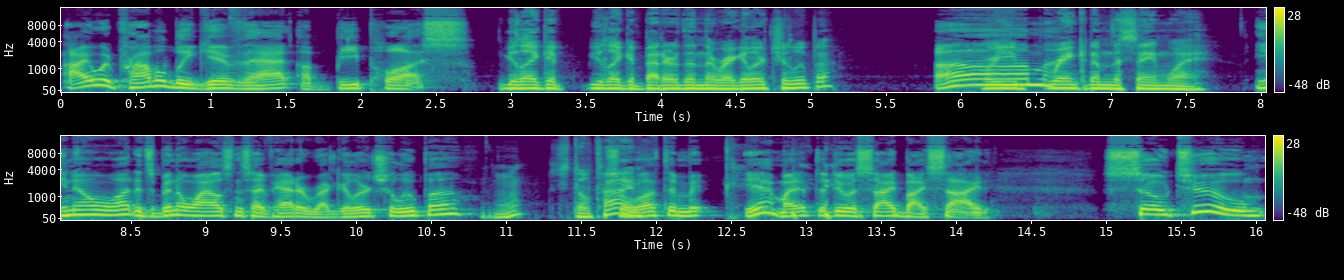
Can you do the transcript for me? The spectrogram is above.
I would probably give that a B plus. You like it you like it better than the regular chalupa? Um or are you ranking them the same way? You know what? It's been a while since I've had a regular chalupa. Well, still So we'll have to, yeah, might have to do a side by side. So too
